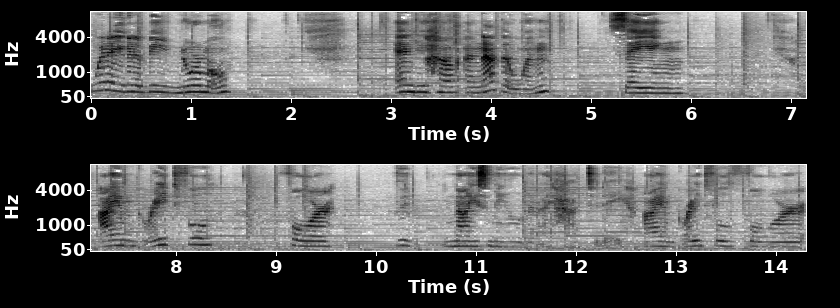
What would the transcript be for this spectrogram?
When are you gonna be normal? And you have another one saying, I am grateful for the nice meal that I had today. I am grateful for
